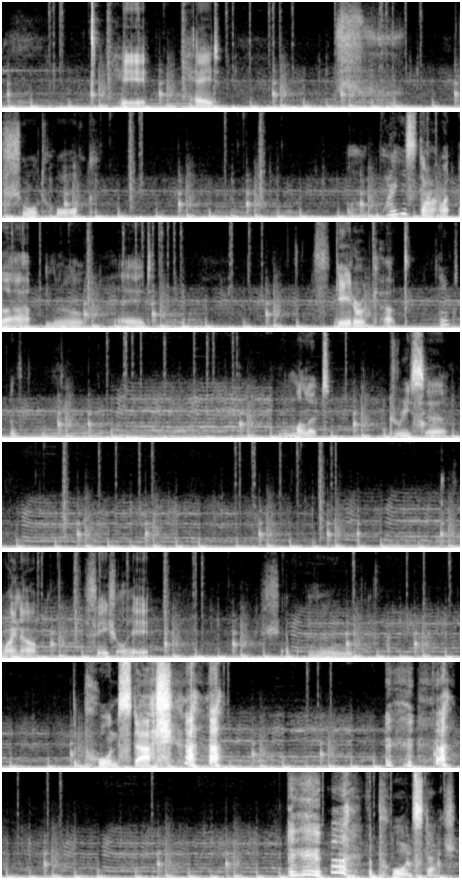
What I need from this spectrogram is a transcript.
Here, head. Short hawk. Uh, why is that like that? No, head. Gator cut. That looks The mullet. Greaser. Why not? Facial hair. No. The porn stash. the porn stash.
